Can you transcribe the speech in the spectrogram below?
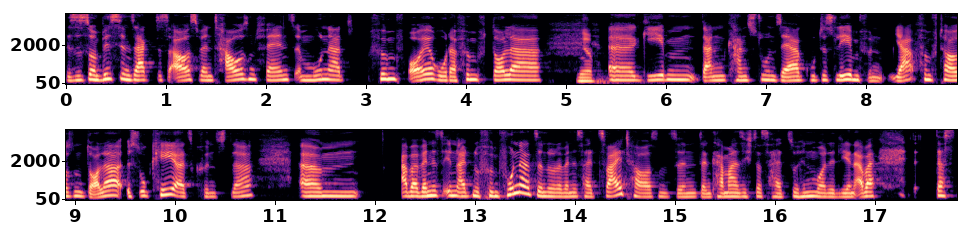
Es ist so ein bisschen, sagt es aus, wenn 1000 Fans im Monat 5 Euro oder 5 Dollar ja. äh, geben, dann kannst du ein sehr gutes Leben führen. Ja, 5000 Dollar ist okay als Künstler. Ähm, aber wenn es eben halt nur 500 sind oder wenn es halt 2000 sind, dann kann man sich das halt so hinmodellieren. Aber das,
